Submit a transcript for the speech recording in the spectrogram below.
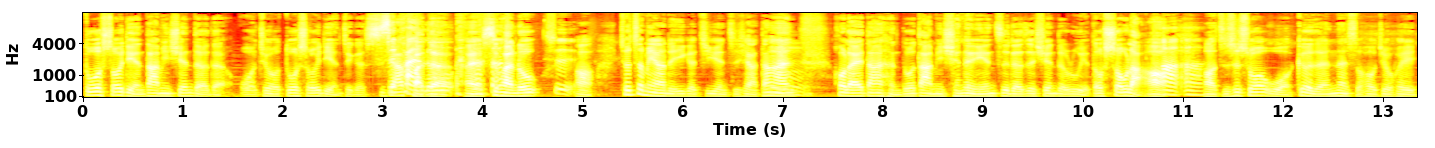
多收一点大明宣德的，我就多收一点这个私家款的。哎，私款炉是。啊、哦，就这么样的一个机缘之下，当然、嗯、后来当然很多大明宣德年制的这宣德炉也都收了啊。啊、嗯嗯哦，只是说我个人那时候就会。”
